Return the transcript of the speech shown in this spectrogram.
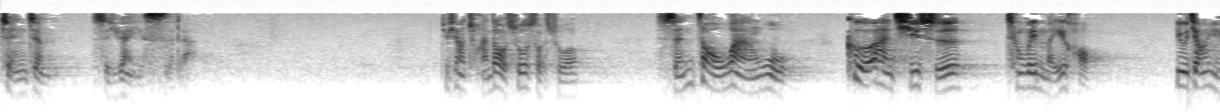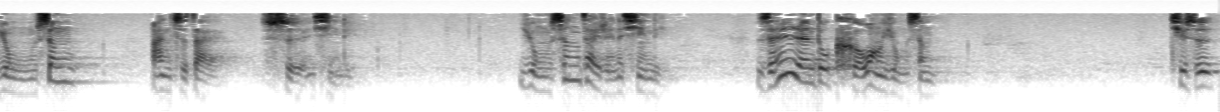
真正是愿意死的。就像传道书所说：“神造万物，各按其时成为美好，又将永生安置在。”世人心里，永生在人的心里，人人都渴望永生。其实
